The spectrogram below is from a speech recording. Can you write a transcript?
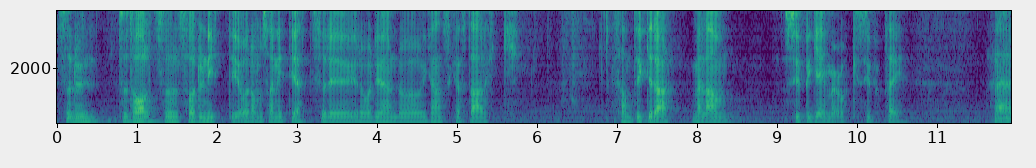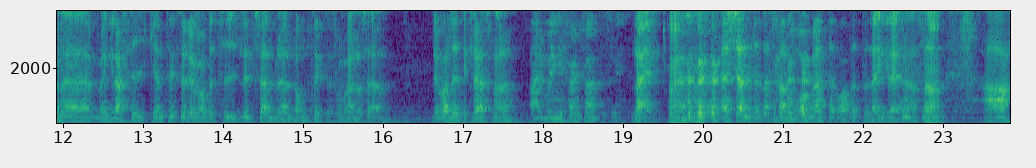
så du, totalt så sa du 90 och de sa 91 så det råder ju ändå ganska stark samtycke där mellan Supergamer och Superplay. Men, Eh, eh, men grafiken tyckte du var betydligt sämre än de tyckte får man ändå säga. Det var lite kräsnare. Nej, det var ingen Final Fantasy. Nej, jag kände nästan på mig att det var lite den grejen. Alltså, Ja. att, ah,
